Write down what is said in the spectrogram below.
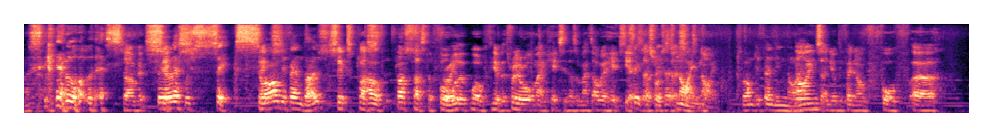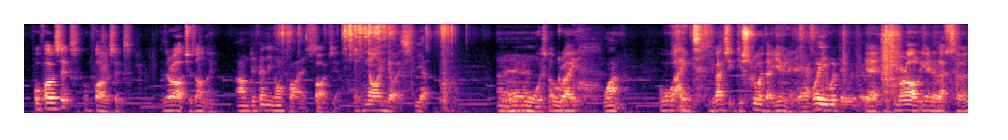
Nice. Get a lot less. So I'll get So you're left with six. six. So I'll defend those. Six plus, Oh, plus plus the four. three. Well, well, yeah, but three are automatic hits. It doesn't matter. Oh, yeah, hits. Yes, Six that's right. plus three, So so that's that's nine. So I'm defending nine. Nines, and you're defending on four, uh, four, five, or six, or five or six. 'Cause they're archers, aren't they? I'm defending on fives. Fives, yeah. So nine dice. Yep. Oh, it's not great. One. Oh, eight. You've absolutely destroyed that unit. Yeah. Well, you would do, wouldn't you? Yeah, it's a morale at the end of that turn.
